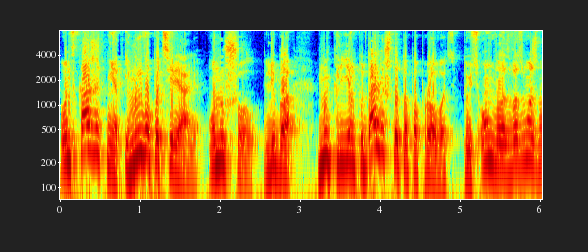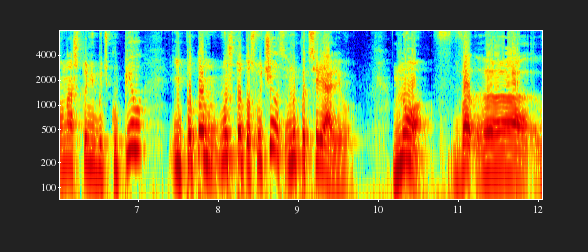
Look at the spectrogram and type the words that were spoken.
он скажет нет, и мы его потеряли, он ушел. Либо мы клиенту дали что-то попробовать, то есть он, возможно, у нас что-нибудь купил, и потом ну, что-то случилось, и мы потеряли его. Но в, э,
